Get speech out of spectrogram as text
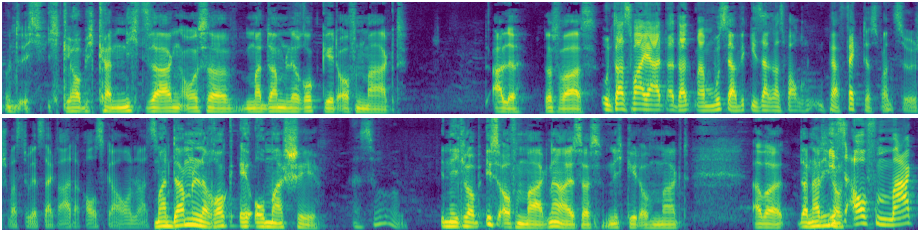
Und ich, ich glaube, ich kann nicht sagen, außer Madame Leroc geht auf den Markt. Alle. Das war's. Und das war ja, das, man muss ja wirklich sagen, das war auch ein perfektes Französisch, was du jetzt da gerade rausgehauen hast. Madame Leroc et au marché. Ach so. Nee, ich glaube, ist auf dem Markt, ne, heißt das. Nicht geht auf den Markt. Aber dann hatte ich Ist noch auf dem Markt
